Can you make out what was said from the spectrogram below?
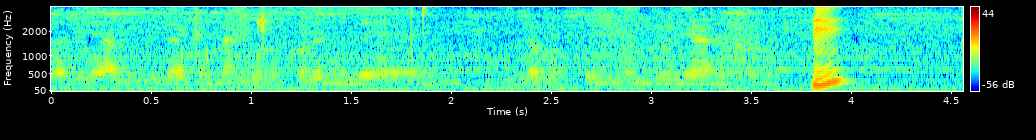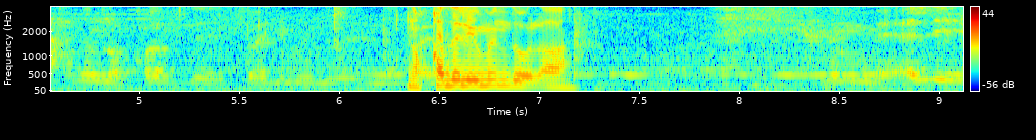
بدري يعني كده كان نجم نقاد الإسلام بتوع اليومين دول يعني هم؟ أحد النقاد بتوع اليومين دول. نقاد اليومين دول آه. قال لي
